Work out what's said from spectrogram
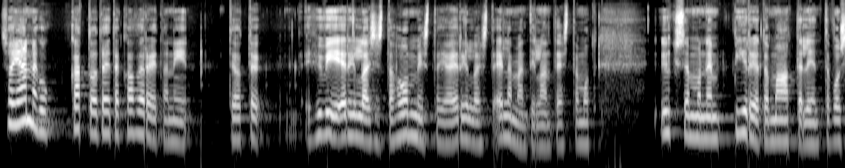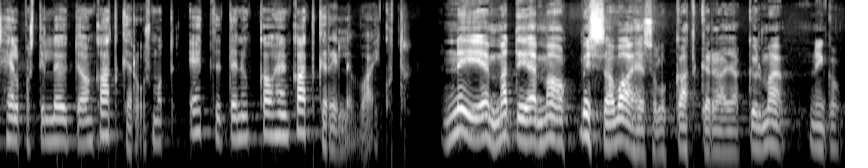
Se on jännä, kun katsoo teitä kavereita, niin te olette hyvin erilaisista hommista ja erilaisista elämäntilanteista, mutta yksi semmoinen piirre, jota mä ajattelin, että voisi helposti löytyä, on katkeruus, mutta ette te nyt kauhean katkerille vaikuta. Niin, en mä tiedä. Mä oon missään vaiheessa ollut katkeraa ja kyllä mä, niin kuin,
